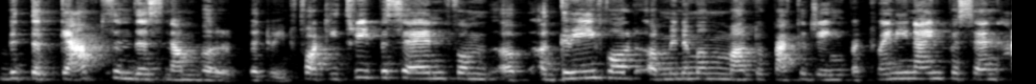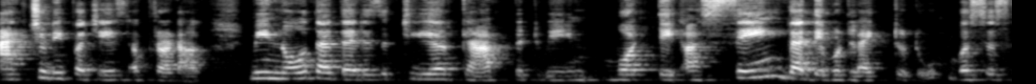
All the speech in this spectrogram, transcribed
with the gaps in this number between 43% from uh, agree for a minimum amount of packaging, but 29% actually purchase a product, we know that there is a clear gap between what they are saying that they would like to do versus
